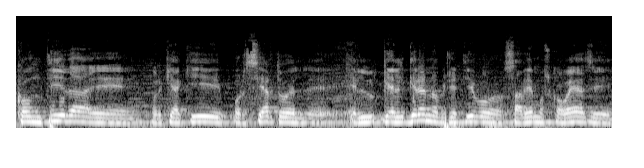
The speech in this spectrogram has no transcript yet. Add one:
contida, eh, porque aquí, por cierto, el, el- el gran objetivo sabemos cuál es, eh,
